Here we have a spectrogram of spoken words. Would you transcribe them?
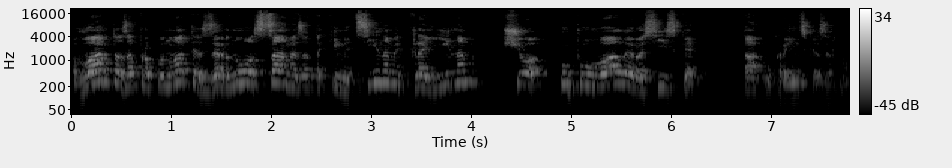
варто запропонувати зерно саме за такими цінами країнам, що купували російське та українське зерно.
